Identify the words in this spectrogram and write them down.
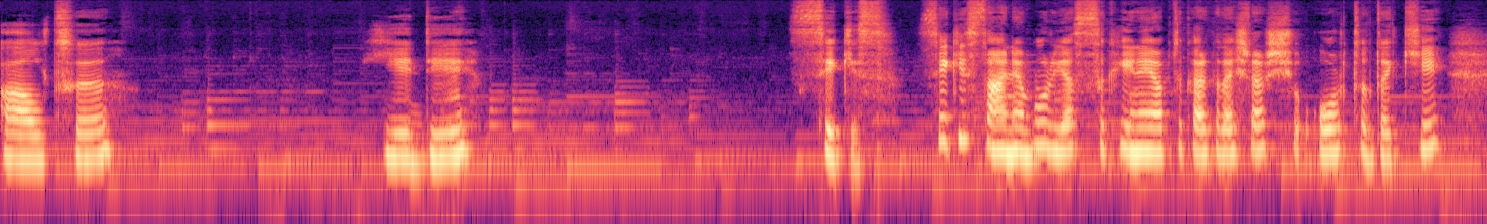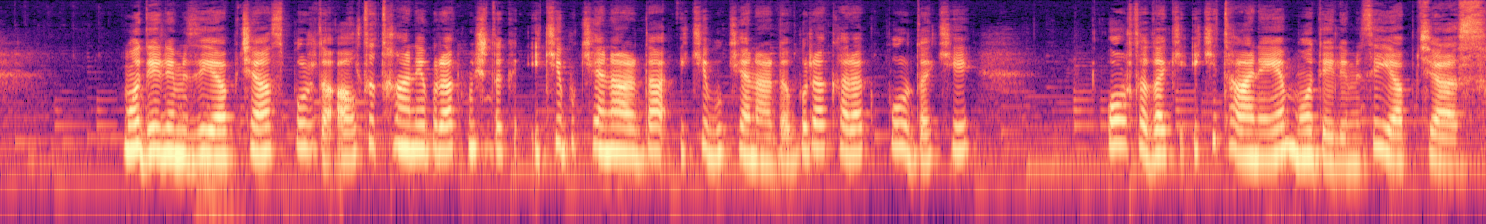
6 7 8 8 tane buraya sık iğne yaptık arkadaşlar. Şu ortadaki modelimizi yapacağız. Burada 6 tane bırakmıştık. 2 bu kenarda 2 bu kenarda bırakarak buradaki ortadaki iki taneye modelimizi yapacağız.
